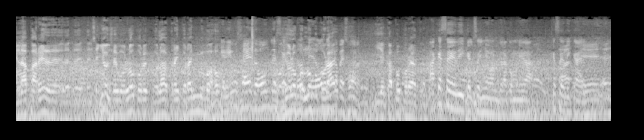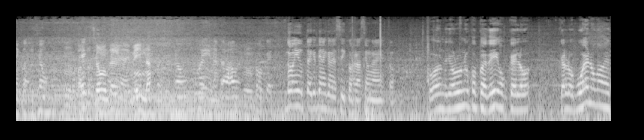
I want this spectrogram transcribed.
En la pared de- de- de- del señor y se voló por, el, por la atrás y por ahí mismo bajó. Queríamos saber de dónde se de conucos dónde por ahí persona. y escapó por ahí atrás. ¿A qué se dedica el señor de la comunidad? ¿A qué se dedica él? Eh, En construcción. Mm, Construcción de mina. Mina, trabajador. Ok. Don, ¿y usted qué tiene que decir con relación a esto? Bueno, yo lo único que digo que lo que lo bueno es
